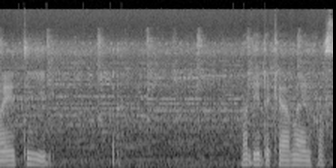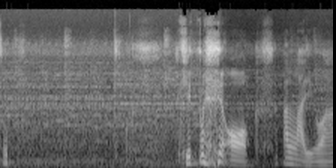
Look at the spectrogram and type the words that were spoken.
mighty What did the caveman possess คิดไม่ออกอะไรวะ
